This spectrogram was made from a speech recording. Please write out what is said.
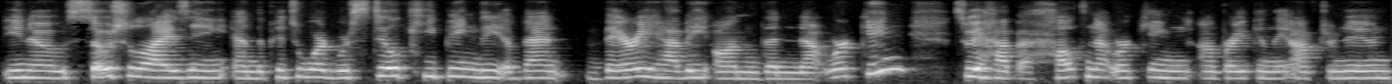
you know, socializing and the pitch award. We're still keeping the event very heavy on the networking. So we have a health networking uh, break in the afternoon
